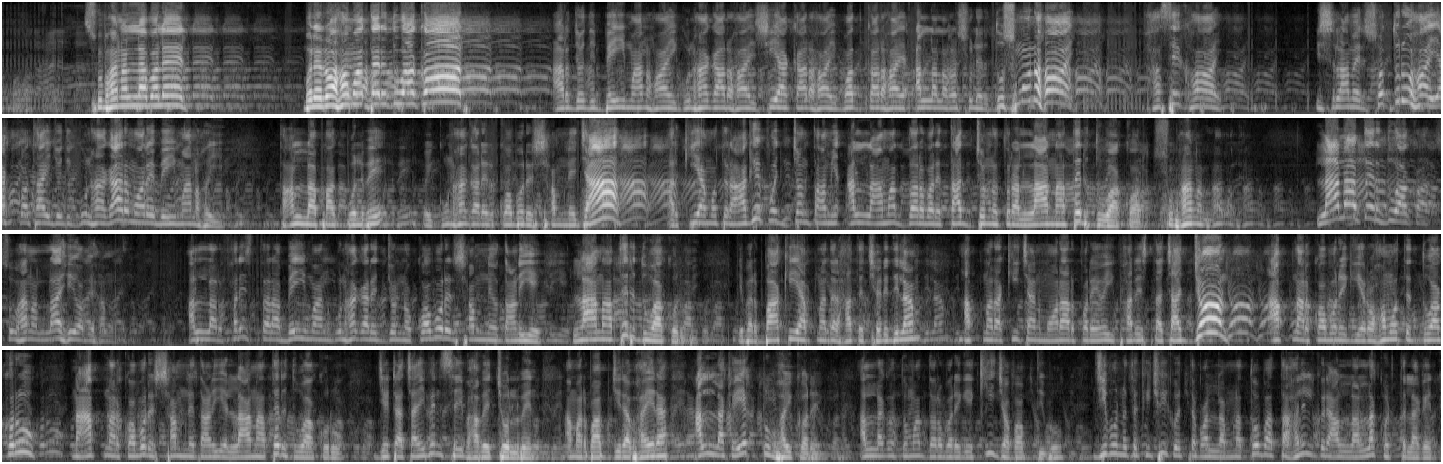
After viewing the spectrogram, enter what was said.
সুবহান আল্লাহ বলেন। বলে, রহমতের দোয়া কর। আর যদি বেঈমান হয়, গুনাহগার হয়, শিয়াকার হয়, বদকার হয়, আল্লাহ রসুলের দুশ্মন হয়, ফাসেক হয়, ইসলামের শত্রু হয়, এক কথায় যদি গুনাহগার মরে বেঈমান হয়ে আল্লাহ পাক বলবে, ওই গুনাগারের কবরের সামনে যা, আর কিয়ামতের আগে পর্যন্ত আমি আল্লাহ আমার দরবারে তার জন্য তোরা লানাতের দোয়া কর। সুবহানাল্লাহ লানাতের দোয়া কর। সুবহানাল্লাহি ওয়া বিহামদিহি। আল্লাহর ফারিস্তারা বেঈমান গুনাহগারের জন্য কবরের সামনেও দাঁড়িয়ে লানাতের দোয়া করবে। এবার বাকি আপনাদের হাতে ছেড়ে দিলাম। আপনারা কি চান মরার পরে ওই ফারিস্তা চারজন আপনার কবরে গিয়ে রহমতের দোয়া করুক না আপনার কবরের সামনে দাঁড়িয়ে লানাতের দোয়া করুক? যেটা চাইবেন সেইভাবে চলবেন। আমার বাপজিরা ভাইরা আল্লাহকে একটু ভয় করেন। আল্লাহকে তোমার দরবারে গিয়ে কি জবাব দিব? জীবনে তো কিছুই করতে পারলাম না। তোবা, তাহালিল করে আল্লাহ আল্লাহ করতে লাগেন।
